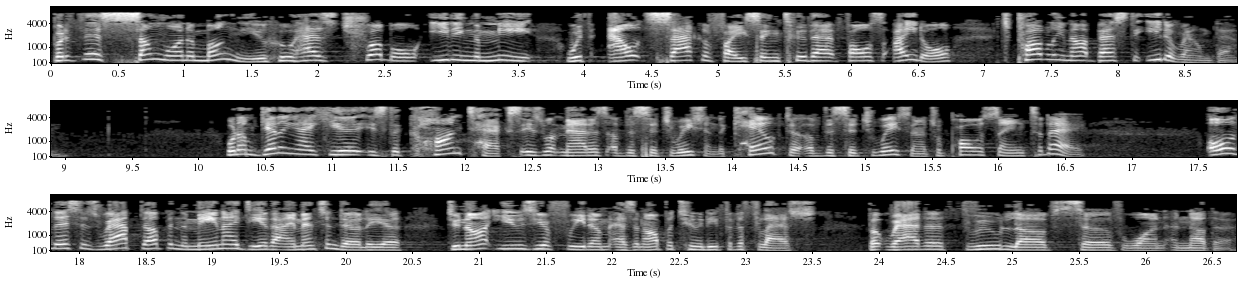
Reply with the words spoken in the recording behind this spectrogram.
but if there's someone among you who has trouble eating the meat without sacrificing to that false idol, it's probably not best to eat around them. What I'm getting at here is the context is what matters of the situation, the character of the situation. That's what Paul is saying today. All this is wrapped up in the main idea that I mentioned earlier do not use your freedom as an opportunity for the flesh, but rather through love serve one another.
